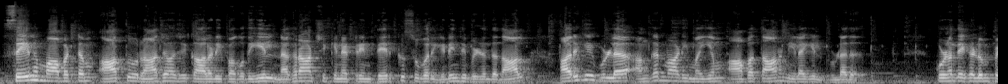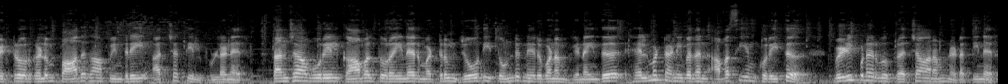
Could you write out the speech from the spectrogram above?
சேலம் மாவட்டம் ஆத்தூர் ராஜாஜி காலனி பகுதியில் நகராட்சி கிணற்றின் தெற்கு சுவர் இடிந்து விழுந்ததால் அருகே உள்ள அங்கன்வாடி மையம் ஆபத்தான நிலையில் உள்ளது. குழந்தைகளும் பெற்றோர்களும் பாதுகாப்பின்றி அச்சத்தில் உள்ளனர். தஞ்சாவூரில் காவல்துறையினர் மற்றும் ஜோதி தொண்டு நிறுவனம் இணைந்து ஹெல்மெட் அணிவதன் அவசியம் குறித்து விழிப்புணர்வு பிரச்சாரம் நடத்தினர்.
